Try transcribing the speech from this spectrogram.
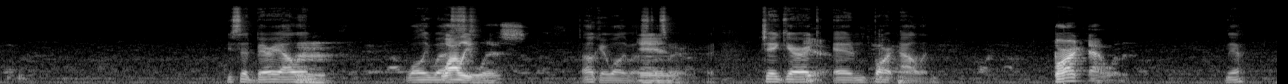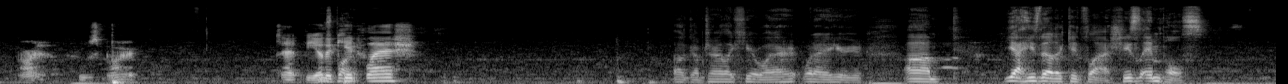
You said Barry Allen, mm, Wally West. Wally West. Okay, Wally West. And- I heard. Jay Garrick Yeah. and Bart Allen. Bart Allen. Yeah. Bart. Who's Bart? Is that the Who's other Bart? Kid Flash? Okay, I'm trying to like hear what I what I hear you. Um, yeah, he's the other Kid Flash. He's Impulse.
